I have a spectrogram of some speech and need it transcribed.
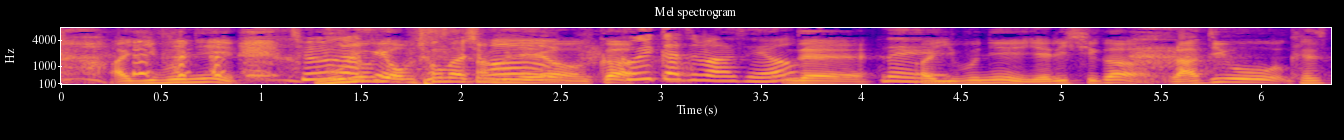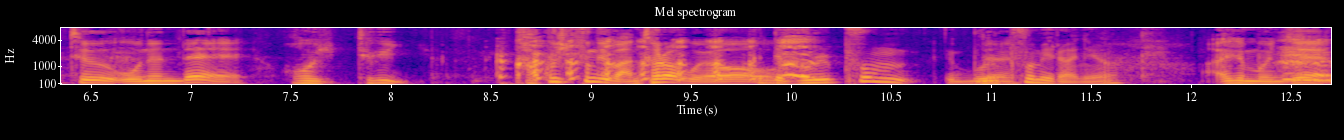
아 이분이 무력이 엄청나신 어, 분이에요. 그러니까 거기까지만 하세요? 네. 네. 아, 이분이 예리 씨가 라디오 게스트 오는데 어 되게 갖고 싶은 게 많더라고요. 근데 물품 물품이라뇨? 네. 아, 이게 뭐 이제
